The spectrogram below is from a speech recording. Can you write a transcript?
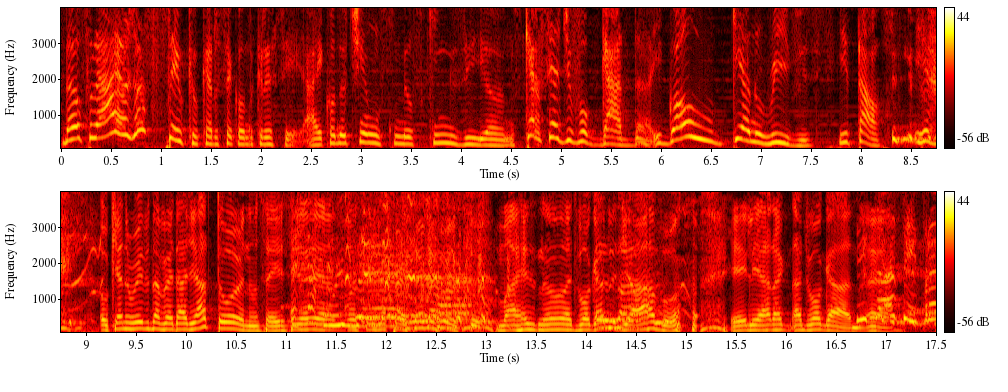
Daí eu falei, ah, eu já sei o que eu quero ser quando crescer. Aí quando eu tinha uns meus 15 anos, quero ser advogada, igual o Keanu Reeves e tal. E aí, O Ken Reeves, na verdade, é ator. Não sei se Pois você é, já percebeu isso. Mas no Advogado do Exato. Diabo, ele era advogado. Então, é. assim, pra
